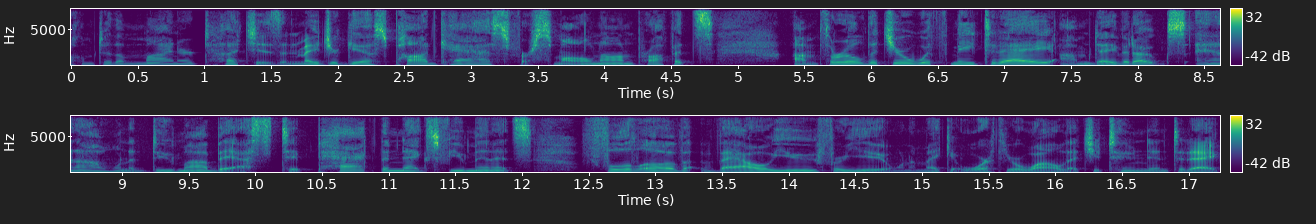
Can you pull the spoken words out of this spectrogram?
Welcome to the Minor Touches and Major Gifts podcast for small nonprofits. I'm thrilled that you're with me today. I'm David Oakes, and I want to do my best to pack the next few minutes full of value for you. I want to make it worth your while that you tuned in today.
